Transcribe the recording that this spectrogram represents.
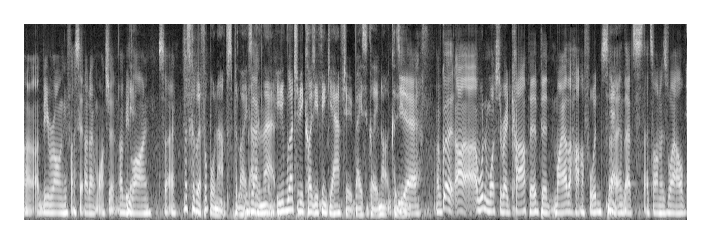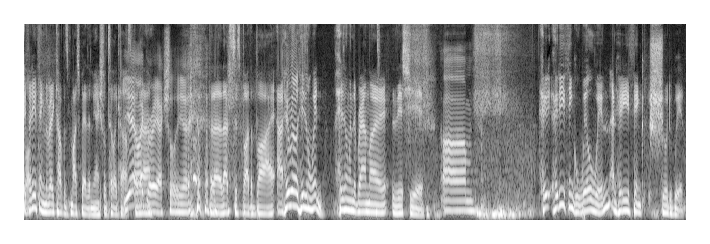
I'd be wrong if I said I don't watch it. I'd be Yeah. lying. So that's because we're football nuts. But like other than that, you watch it because you think you have to, basically, not because you. Yeah, I've got. I, I wouldn't watch the red carpet, but my other half would. So Yeah. that's that's on as well. If But- anything, the red carpet's much better than the actual telecast. yeah, but, I uh, agree. Actually, yeah. but uh, that's just by the by. Uh, who will, who's going to win? Who's going to win the Brownlow this year? um, Who, who do you think will win, and who do you think should win?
